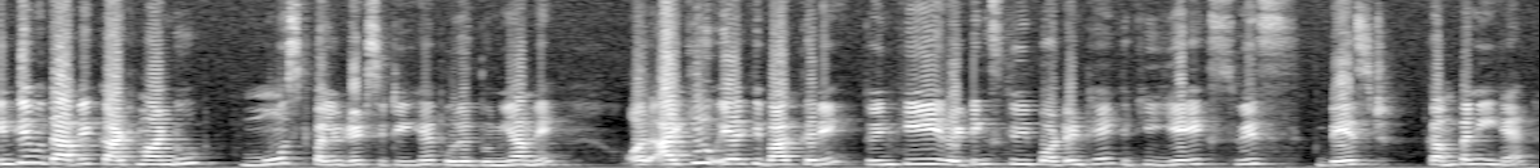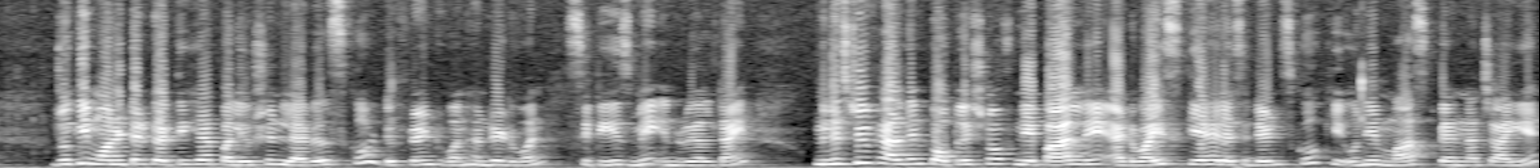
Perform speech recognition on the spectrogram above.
इनके मुताबिक काठमांडू मोस्ट पॉल्यूटेड सिटी है पूरे दुनिया में। और आईक्यू एयर की बात करें तो इनकी रेटिंग्स क्यों इंपॉर्टेंट है? क्योंकि ये एक स्विस बेस्ड कंपनी है जो कि मॉनिटर करती है पॉल्यूशन लेवल्स को डिफरेंट 101 सिटीज़ में in real time ministry of health and population of Nepal ने एडवाइस किया है रेसिडेंट्स को कि उन्हें मास्क पहनना चाहिए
